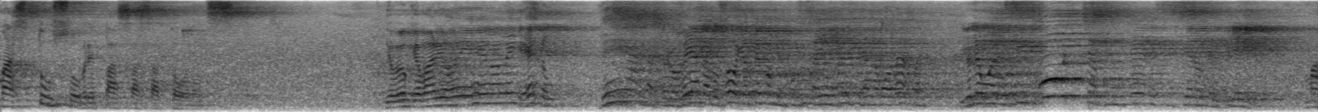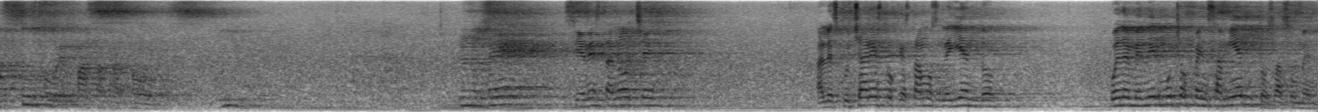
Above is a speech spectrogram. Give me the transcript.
mas tú sobrepasas a todas. Yo veo que varios eh, leyeron. Véanla, pero véanla los ojos. Yo tengo a mi esposita ahí enfrente, la a. Y yo le voy a decir, muchas mujeres hicieron el bien, mas tú sobrepasas a todas. Yo no sé si en esta noche, al escuchar esto que estamos leyendo, pueden venir muchos pensamientos a su mente.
